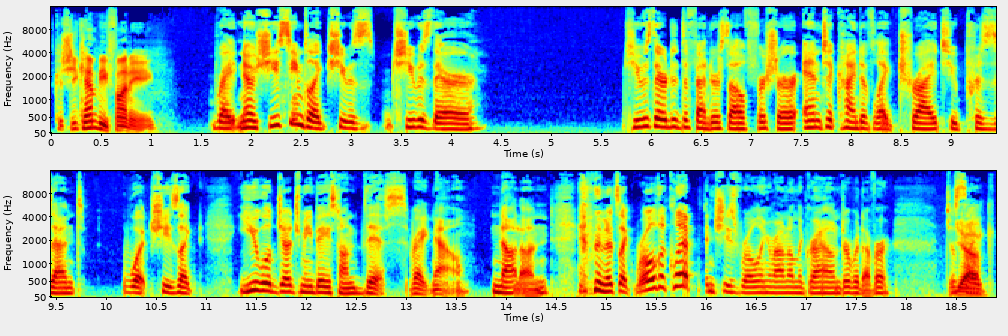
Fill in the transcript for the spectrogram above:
because she can be funny. Right. No, she seemed like she was she was there she was there to defend herself for sure and to kind of like try to present what she's like you will judge me based on this right now, not on and then it's like roll the clip and she's rolling around on the ground or whatever. Just Yeah. like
